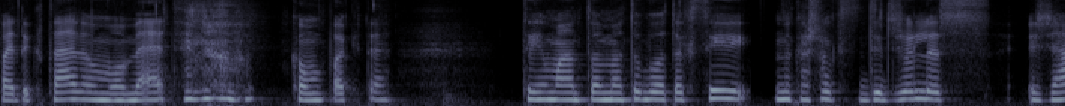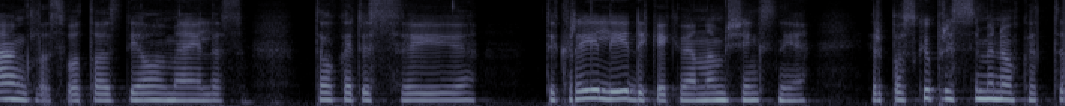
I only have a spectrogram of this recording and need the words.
padiktavimo metinių kompakte. Tai man tuo metu buvo toksai, nu kažkoks didžiulis ženklas va tos Dievo meilės, to, kad jisai tikrai lydi kiekvienam žingsnėje. Ir paskui prisiminiau, kad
